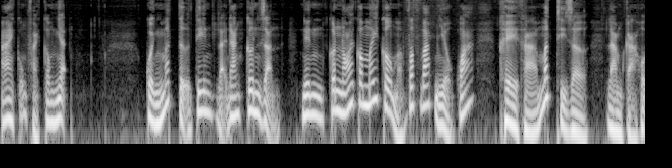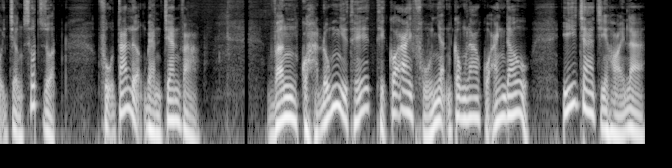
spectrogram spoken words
ai cũng phải công nhận. Quỳnh mất tự tin lại đang cơn giận, nên có nói có mấy câu mà vấp váp nhiều quá, khề khá mất thì giờ, làm cả hội trưởng sốt ruột. Phụ tá lượng bèn chen vào. Vâng, quả đúng như thế thì có ai phủ nhận công lao của anh đâu. Ý cha chỉ hỏi là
